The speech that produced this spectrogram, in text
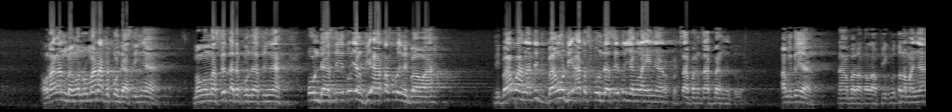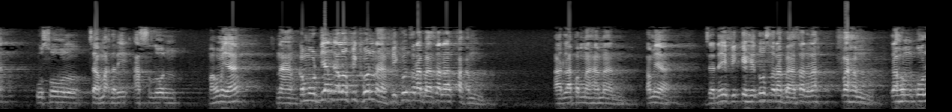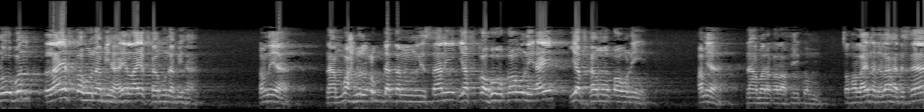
Orang kan bangun rumah ada pondasinya. Bangun masjid ada pondasinya. Pondasi itu yang di atas atau yang di bawah? Di bawah nanti dibangun di atas pondasi itu yang lainnya bercabang-cabang itu. Paham itu ya? Nah, barakallahu fikum itu namanya usul jamak dari aslun. Paham ya? Nah, kemudian kalau fikun, nah fikun secara bahasa adalah paham. Adalah pemahaman. Paham ya? Jadi fikih itu secara bahasa adalah faham. Lahum qulubun la yafqahuna biha, ya la yafhamuna biha. Paham ya? Nah, wahlul 'uqdatam lisani yafqahu qawli ay yafhamu qawli. Paham ya? Nah, barakallahu fikum. Contoh lain adalah hadisnya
